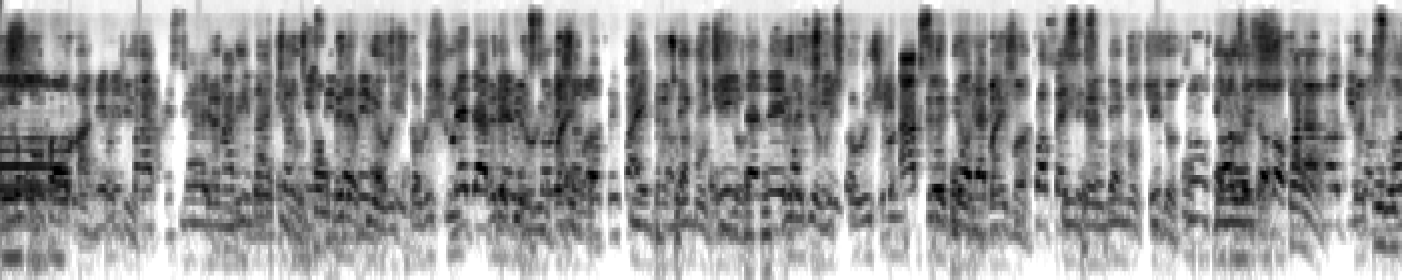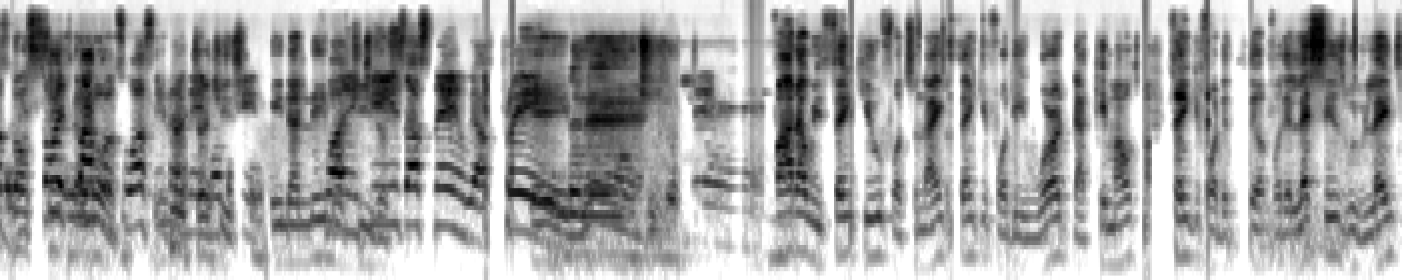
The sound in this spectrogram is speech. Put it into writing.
restore Lord, all we need it churches back, restore it back in our of Jesus. churches in Let the there name be a of Jesus. restoration. Let there Let be there a be a restoration revival of in revival the God. name of in Jesus. the name Let there of be a Jesus. We restoration. ask, Let oh there be a God, that the true revival in prophecies, the oh God, name of the Jesus. truth, You thus will says the Lord. Father, restore Lord, give the unto truth, us, thus restore says it the back Lord unto us in in the name of Jesus. in the name For of in Jesus. Jesus' name we have prayed. In the name of Amen. Jesus. Amen. Father, we thank you for tonight. Thank you for the word that came out. Thank you for the, the- for the lessons we've learned.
